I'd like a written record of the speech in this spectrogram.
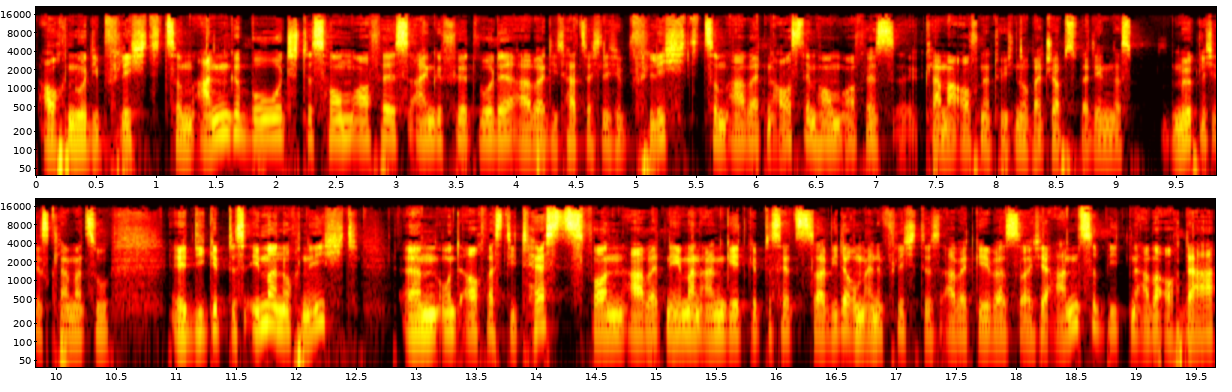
auch nur die Pflicht zum Angebot des Homeoffice eingeführt wurde, aber die tatsächliche Pflicht zum Arbeiten aus dem Homeoffice, äh, Klammer auf, natürlich nur bei Jobs, bei denen das möglich ist, Klammer zu, äh, die gibt es immer noch nicht. Ähm, und auch was die Tests von Arbeitnehmern angeht, gibt es jetzt zwar wiederum eine Pflicht des Arbeitgebers, solche anzubieten, aber auch da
